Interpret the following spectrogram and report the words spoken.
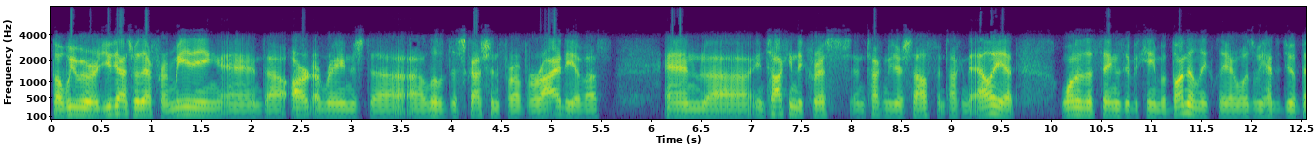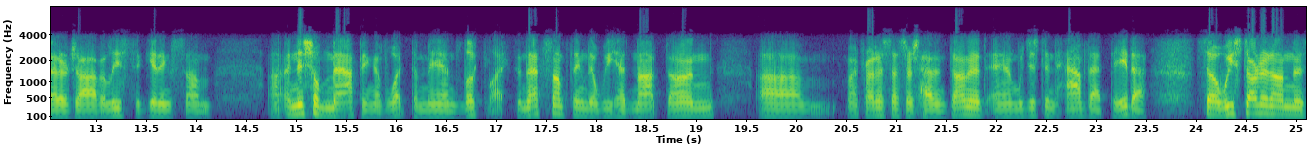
But we were, you guys were there for a meeting, and uh, Art arranged uh, a little discussion for a variety of us. And uh, in talking to Chris and talking to yourself and talking to Elliot, one of the things that became abundantly clear was we had to do a better job, at least at getting some uh, initial mapping of what demand looked like. And that's something that we had not done. Um, my predecessors hadn't done it, and we just didn't have that data. So we started on this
